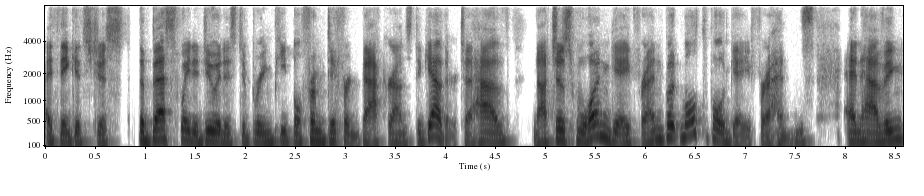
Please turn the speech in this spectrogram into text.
I think it's just the best way to do it is to bring people from different backgrounds together, to have not just one gay friend, but multiple gay friends, and having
